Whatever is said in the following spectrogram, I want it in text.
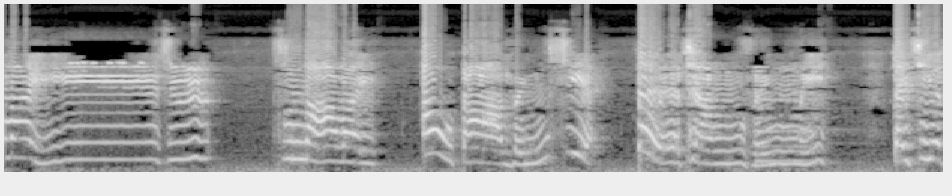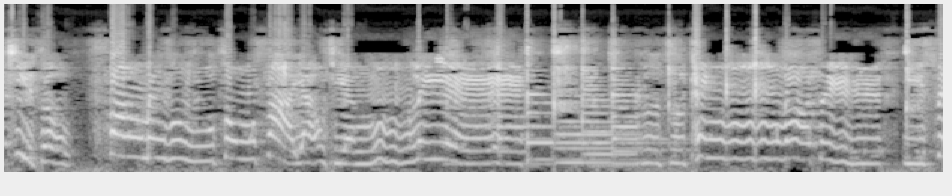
完一句，是哪位傲大人先得将人呢？该接起走，方门是中啥要讲嘞？日子听我说一声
